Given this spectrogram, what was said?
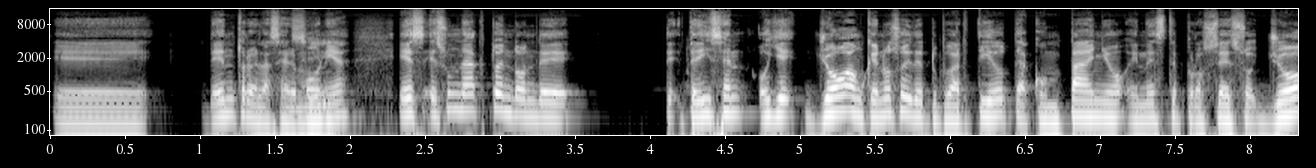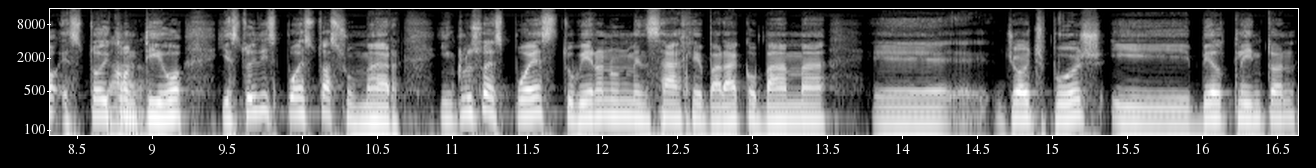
eh, dentro de la ceremonia, es, es un acto en donde te, te dicen, oye, yo aunque no soy de tu partido, te acompaño en este proceso, yo estoy Claro. contigo y estoy dispuesto a sumar. Incluso después tuvieron un mensaje Barack Obama, eh, George Bush y Bill Clinton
